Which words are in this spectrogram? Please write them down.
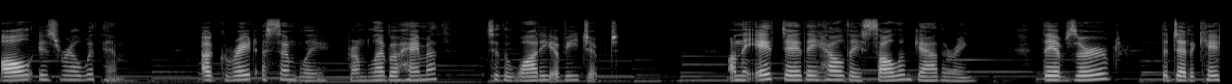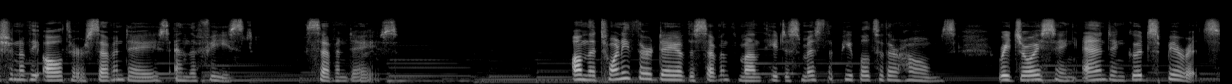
all Israel with him, a great assembly from Lebo-hamath to the Wadi of Egypt. On the eighth day they held a solemn gathering. They observed the dedication of the altar seven days and the feast seven days. On the twenty third day of the seventh month he dismissed the people to their homes, rejoicing and in good spirits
